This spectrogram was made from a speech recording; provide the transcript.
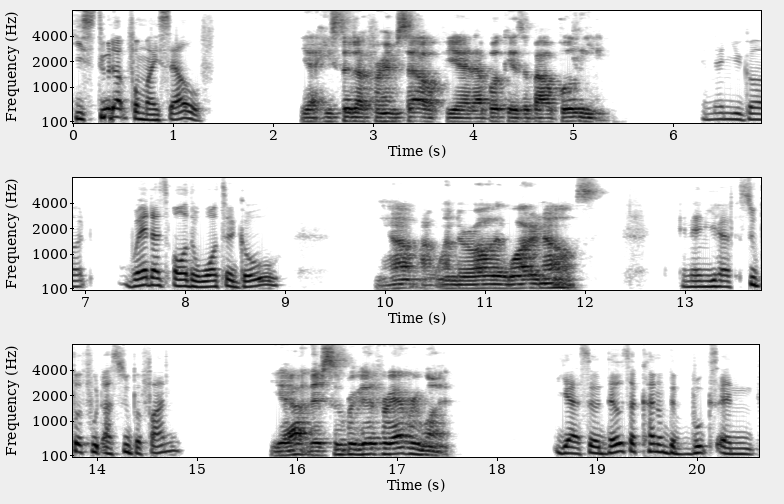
he stood up for myself. Yeah, he stood up for himself. Yeah, that book is about bullying. And then you got where does all the water go? Yeah, I wonder all that water knows. And then you have superfood are super fun. Yeah, they're super good for everyone. Yeah, so those are kind of the books, and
